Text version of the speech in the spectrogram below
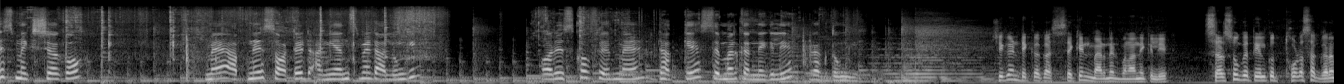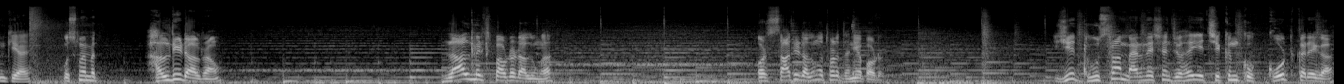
इस मिक्सचर को मैं अपने सॉटेड अनियंस में डालूँगी और इसको फिर मैं ढक के सिमर करने के लिए रख दूँगी। चिकन टिक्का का सेकंड मैरिनेट बनाने के लिए सरसों के तेल को थोड़ा सा गर्म किया है, उसमें मैं हल्दी डाल रहा हूँ। लाल मिर्च पाउडर डालूँगा और साथ ही डालूँगा थोड़ा धनिया पाउडर। ये दूसरा मैरिनेशन जो है, ये चिकन को कोट करेगा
